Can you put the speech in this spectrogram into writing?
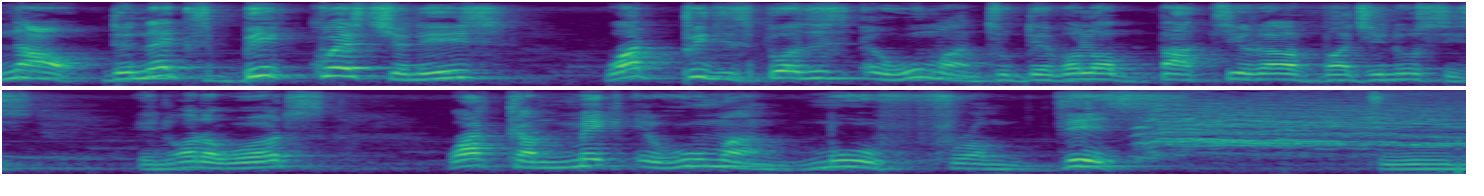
Now, the next big question is what predisposes a woman to develop bacterial vaginosis? In other words, what can make a woman move from this to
